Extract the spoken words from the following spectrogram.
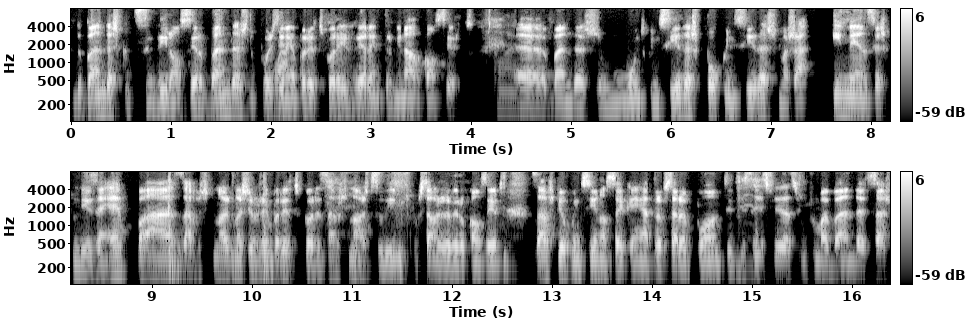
de bandas que decidiram ser bandas depois de irem a Paredes de Cora e verem terminado o concerto. Claro. Uh, bandas muito conhecidas, pouco conhecidas, mas já imensas que me dizem, é pá, sabes que nós nascemos em paredes de cor, sabes que nós decidimos porque estávamos a ver o concerto, sabes que eu conhecia não sei quem a atravessar a ponte, e disse, se fizéssemos uma banda, sabes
